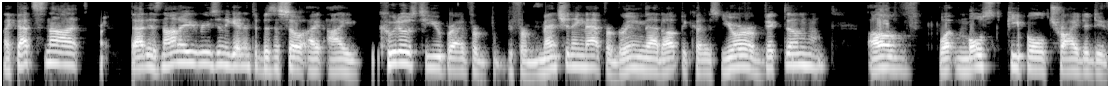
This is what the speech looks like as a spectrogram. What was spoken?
Like that's not. That is not a reason to get into business. So I, I kudos to you, Brad, for for mentioning that, for bringing that up, because you're a victim of what most people try to do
